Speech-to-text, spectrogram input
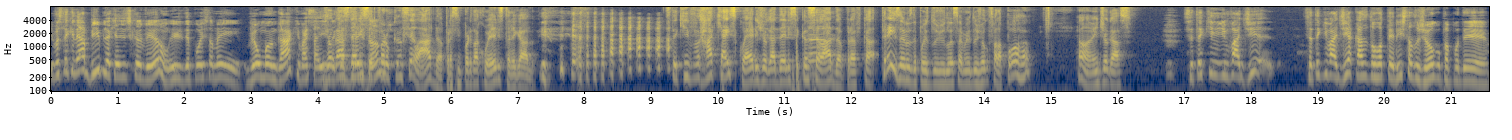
E você tem que ler a Bíblia que eles escreveram. E depois também ver o mangá que vai sair Jogar daqui as DLC que foram canceladas pra se importar com eles, tá ligado? Você tem que hackear a Square e jogar DLC cancelada pra ficar três anos depois do lançamento do jogo e falar, porra, realmente jogaço. Você tem que invadir. Você tem que invadir a casa do roteirista do jogo pra poder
